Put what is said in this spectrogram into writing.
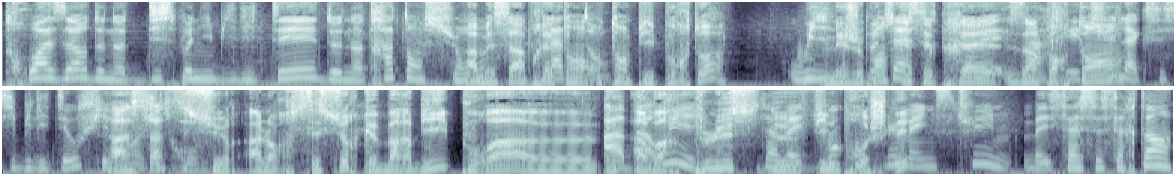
trois heures de notre disponibilité, de notre attention. Ah mais ça après tant, tant pis pour toi. oui, mais je pense que c'est très mais ça important. l'accessibilité au film. ah moi, ça c'est sûr. Alors c'est sûr que Barbie pourra euh, Ah, bah avoir oui, plus Ça de va être films projetés. plus mainstream. Ben, ça, c'est certain.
